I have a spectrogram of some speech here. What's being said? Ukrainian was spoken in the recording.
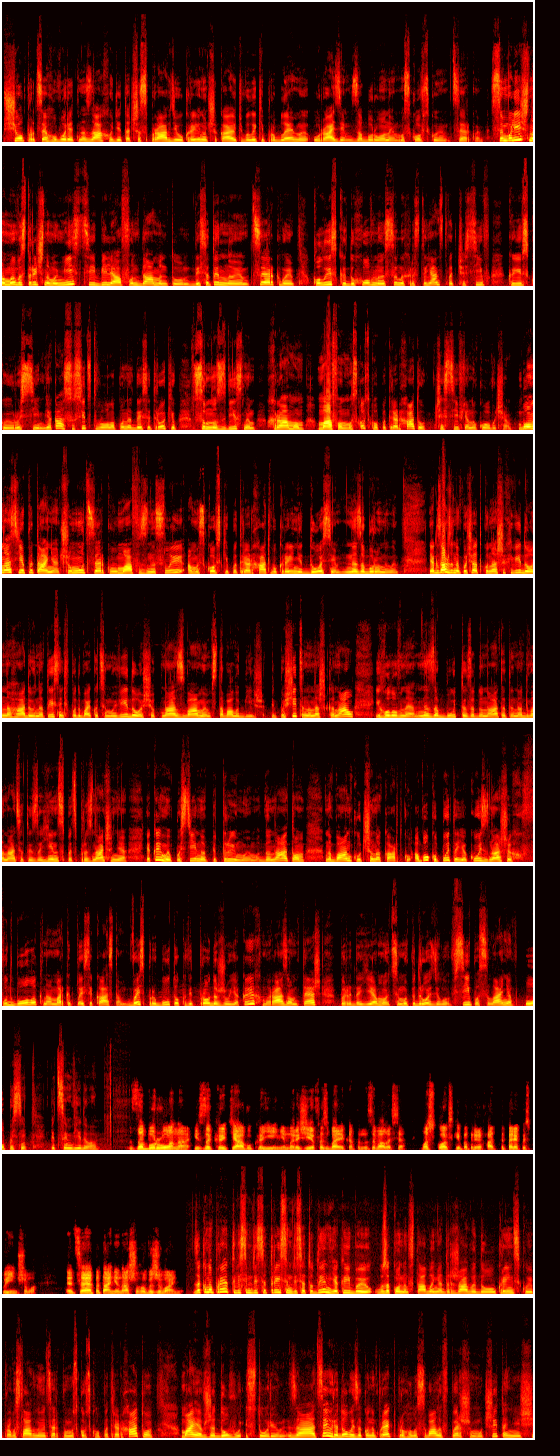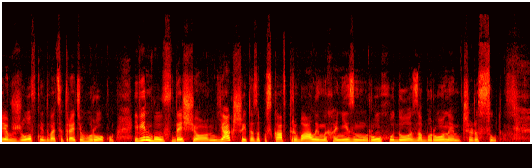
Що про це говорять на заході, та чи справді Україну чекають великі проблеми у разі заборони московської церкви? Символічно ми в історичному місці біля фундаменту десятинної церкви, колиски духовної сили християнства часів Київської Русі, яка сусідствувала понад 10 років сумнозвісним храмом мафом московського патріархату часів Януковича. Бо в нас є питання, чому церкву маф знесли, а московський патріархат в Україні досі не заборонили. Як завжди, на початку наших відео нагадую, натисніть вподобайку цьому відео, щоб нас з вами ставало більше. Підпишіться на наш канал, і головне, не забудьте задонатити на 12-й загін спецпризначення, який ми постійно підтримуємо донатом на банку чи на картку, або купити якусь з наших футболок на маркетплейсі Каста. Весь прибуток від продажу яких ми разом теж передаємо цьому підрозділу. Всі посилання в описі під цим відео. Заборона і закриття в Україні мережі ФСБ, яка там називалася Московський патріархат, тепер якось по-іншому. Е, Це питання нашого виживання. Законопроект 8371, який би узаконив ставлення держави до Української православної церкви Московського патріархату, має вже довгу історію. За цей урядовий законопроект проголосували в першому читанні ще в жовтні 23-го року. І він був дещо м'якший та запускав тривалий механізм руху до заборони через суд.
